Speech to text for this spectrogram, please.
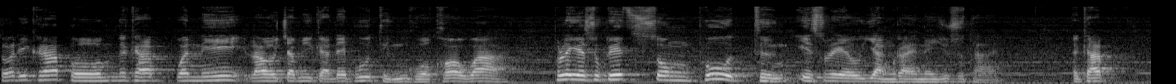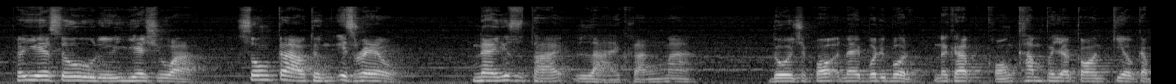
สวัสดีครับผมนะครับ วันนี้เราจะมีกาสได้พูดถึงหัวข้อว่า พระเยซูคริสต์ทรงพูดถึงอิสราเอลอย่างไรในยุคสุดท้ายนะครับ พระเยซูหรือเยชูวาทรงกล่าวถึงอิสราเอลในยุคสุดท้ายหลายครั้งมาก โดยเฉพาะในบริบทนะครับของคำพยากรณ์เกี่ยวกับ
